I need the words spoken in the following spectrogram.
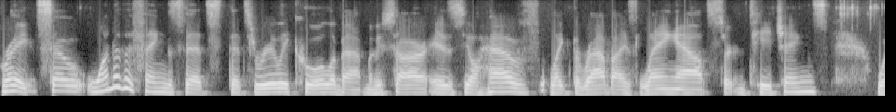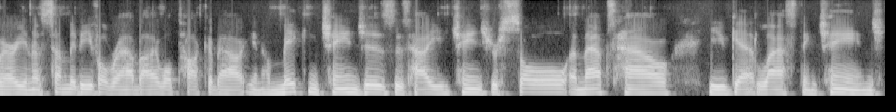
Right. So one of the things that's that's really cool about Musar is you'll have like the rabbis laying out certain teachings where, you know, some medieval rabbi will talk about, you know, making changes is how you change your soul and that's how you get lasting change.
